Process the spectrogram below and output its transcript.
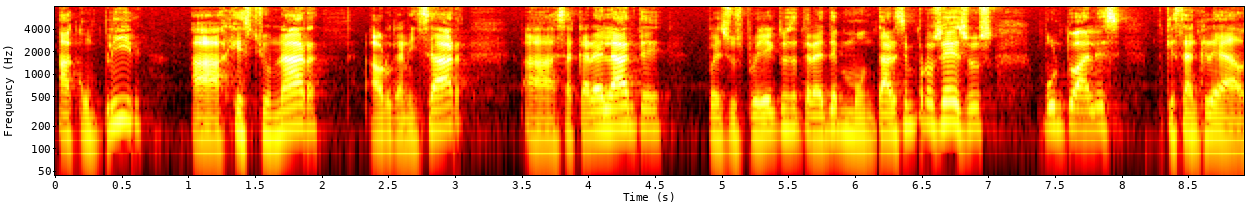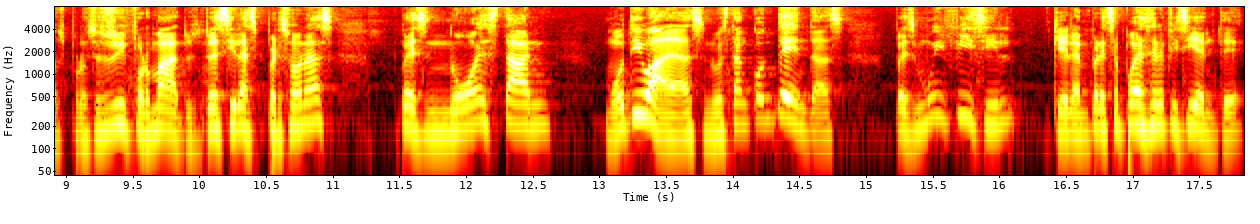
a cumplir, a gestionar, a organizar, a sacar adelante, pues, sus proyectos a través de montarse en procesos puntuales que están creados, procesos y formatos. Entonces, si las personas pues no están motivadas, no están contentas, pues muy difícil que la empresa pueda ser eficiente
